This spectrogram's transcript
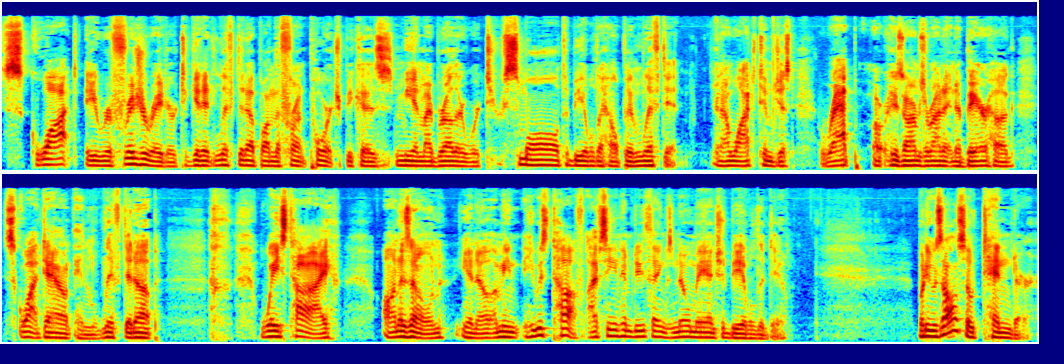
squat a refrigerator to get it lifted up on the front porch because me and my brother were too small to be able to help him lift it. And I watched him just wrap his arms around it in a bear hug, squat down, and lift it up waist high on his own. You know, I mean, he was tough. I've seen him do things no man should be able to do. But he was also tender.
